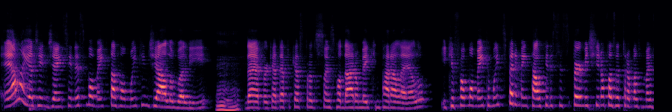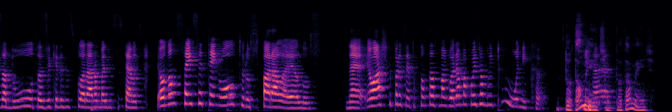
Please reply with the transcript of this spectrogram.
ela e a Jane Jensen nesse momento estavam muito em diálogo ali Uhum. né? Porque até porque as produções rodaram meio que em paralelo. E que foi um momento muito experimental que eles se permitiram fazer tramas mais adultas e que eles exploraram mais esses temas. Eu não sei se tem outros paralelos, né? Eu acho que, por exemplo, Fantasmagoria é uma coisa muito única. Totalmente, Sim, é. totalmente.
